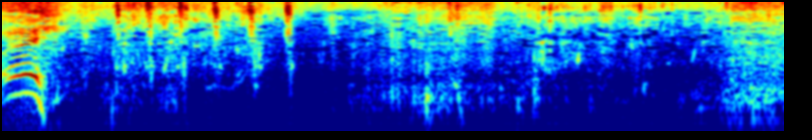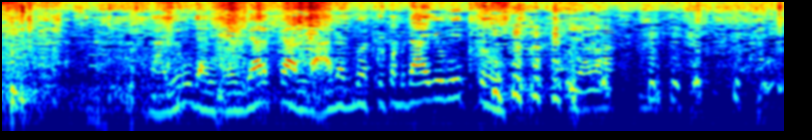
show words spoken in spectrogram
Woi. Dayung jangan kau biarkan, enggak ada buat kita berdayung itu.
